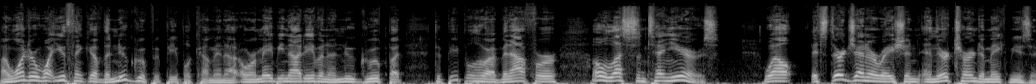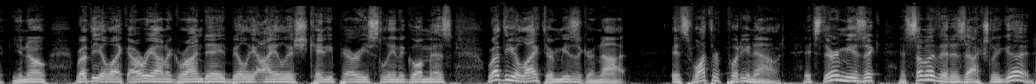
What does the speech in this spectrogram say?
I wonder what you think of the new group of people coming out, or maybe not even a new group, but the people who have been out for, oh, less than 10 years. Well, it's their generation and their turn to make music. You know, whether you like Ariana Grande, Billie Eilish, Katy Perry, Selena Gomez, whether you like their music or not, it's what they're putting out. It's their music, and some of it is actually good.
